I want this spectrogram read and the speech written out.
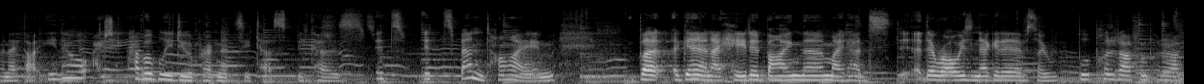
And I thought, you know, I should probably do a pregnancy test because it's it's been time. But again, I hated buying them. I'd had they were always negative, so I put it off and put it off.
